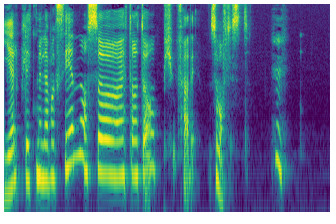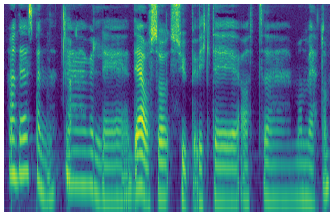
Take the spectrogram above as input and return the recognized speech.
hjelp litt med levervaksinen, og så etter et år pju, ferdig. Som oftest. Hm. Ja, det er spennende. Det er, veldig, det er også superviktig at uh, man vet om.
